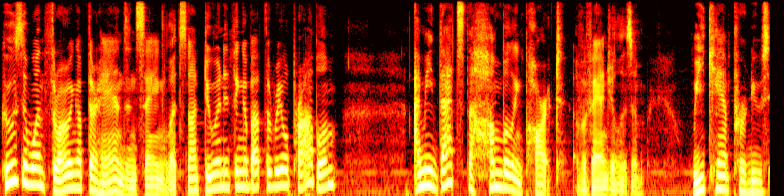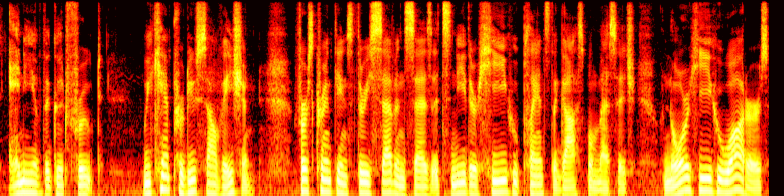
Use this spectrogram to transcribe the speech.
Who's the one throwing up their hands and saying, let's not do anything about the real problem? I mean, that's the humbling part of evangelism. We can't produce any of the good fruit. We can't produce salvation. 1 Corinthians 3 7 says, It's neither he who plants the gospel message, nor he who waters,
